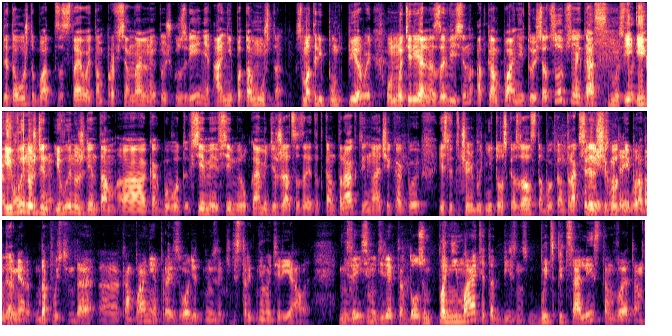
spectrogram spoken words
для того, чтобы отстаивать там профессиональную точку зрения, а не потому что, смотри пункт первый, он материально зависен от компании, то есть от собственника, и, и, и вынужден, да? и вынужден там а, как бы вот всеми, всеми руками держать держаться за этот контракт, иначе, как бы, если ты что-нибудь не то сказал, с тобой контракт Сергей, следующий смотри, год не вот, продлят. Например, допустим, да, э, компания производит знаю, какие-то строительные материалы. Независимый директор должен понимать этот бизнес, быть специалистом в этом,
